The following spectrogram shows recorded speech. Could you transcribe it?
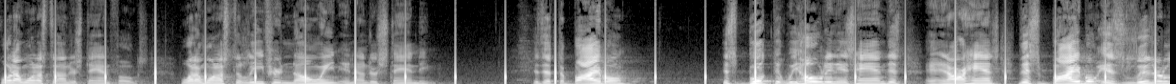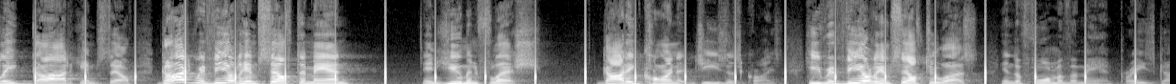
What I want us to understand, folks, what I want us to leave here knowing and understanding is that the Bible, this book that we hold in his hand, this, in our hands, this Bible is literally God himself. God revealed himself to man in human flesh. God incarnate Jesus Christ. He revealed himself to us in the form of a man. Praise God.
